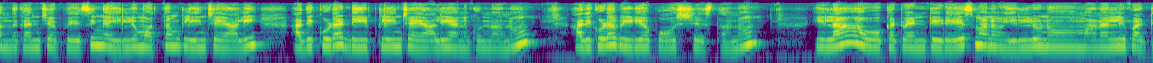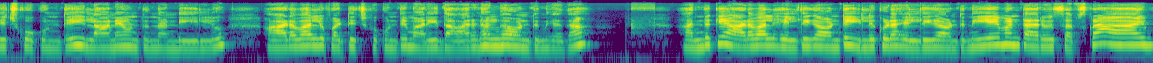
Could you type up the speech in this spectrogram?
అందుకని చెప్పేసి ఇంకా ఇల్లు మొత్తం క్లీన్ చేయాలి. అది కూడా డీప్ క్లీన్ చేయాలి అనుకున్నాను. అది కూడా వీడియో పోస్ట్ చేస్తాను. ఇలా ఒక ట్వంటీ డేస్ మనం ఇల్లును మనల్ని పట్టించుకోకుంటే ఇలానే ఉంటుందండి ఇల్లు. ఆడవాళ్ళు పట్టించుకోకుంటే మరీ దారుణంగా ఉంటుంది కదా. అందుకే ఆడవాళ్ళు హెల్తీగా ఉంటే ఇల్లు కూడా హెల్తీగా ఉంటుంది. ఏమంటారు? సబ్స్క్రైబ్!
